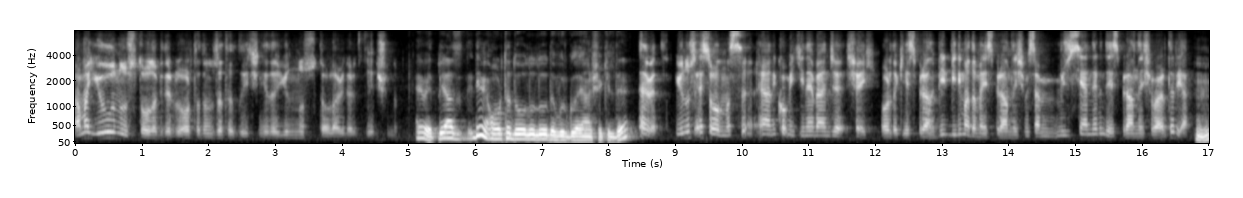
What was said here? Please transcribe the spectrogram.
Ama Yunus da olabilir ortadan uzatıldığı için ya da Yunus da olabilir diye düşündüm. Evet biraz değil mi Orta Doğululuğu da vurgulayan şekilde. Evet. Yunus S olması yani komik yine bence şey oradaki espri anlayışı. Bir bilim adamı espri anlayışı. Mesela müzisyenlerin de espri anlayışı vardır ya. Hı hı.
